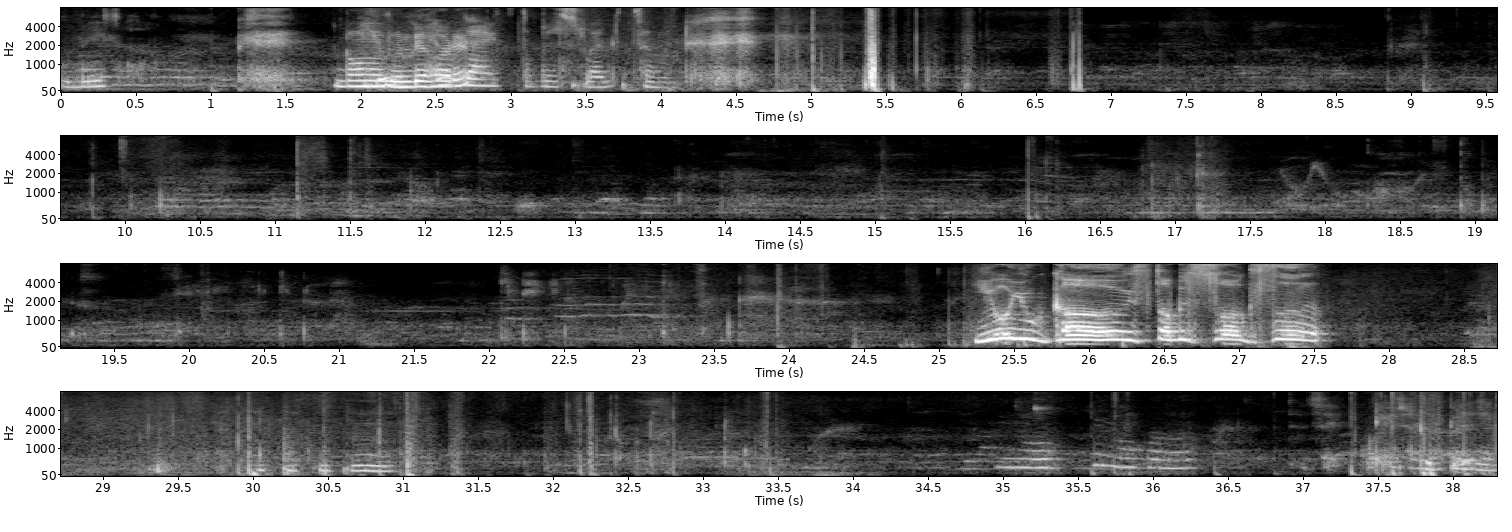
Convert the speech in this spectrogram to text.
हुँदैछ डाउनलोड हुँदै Hello अरे guys, तपाईँलाई स्वागत छ भने यो यो गाइस तपाईँ 응. 도깨비는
